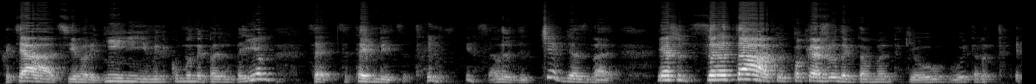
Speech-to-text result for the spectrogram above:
Хоча всі говорять, ні-ні-ні, ми нікому не передаємо, це, це таємниця, таємниця. Але чим я знаю? Я ж сирота, тут покажу, так там мене такі витрати.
